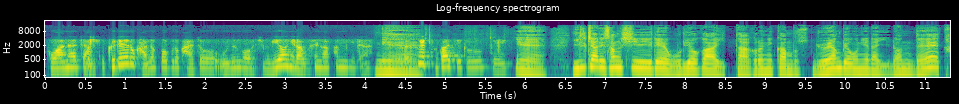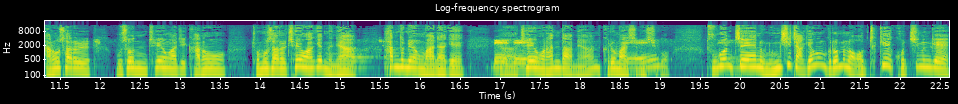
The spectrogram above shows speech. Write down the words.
보완하지 않고 그대로 간호법으로 가져오는 것이 위헌이라고 생각합니다. 예. 크게 두 가지로 네. 예. 일자리 상실의 우려가 있다. 그러니까 무슨 요양병원이나 이런데 간호사를 우선 채용하지 간호 조무사를 채용하겠느냐. 한두 명 만약에 네, 어, 네. 채용을 한다면 그런 말씀이시고 두 번째는 응시 자격은 그러면 어떻게 고치는 게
